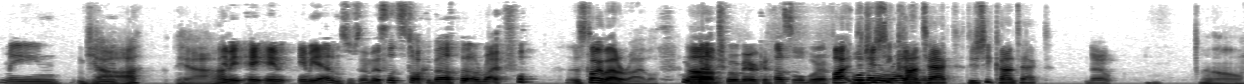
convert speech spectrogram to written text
I mean, Yeah. Yeah. Amy, hey, Amy, Amy Adams was in this. Let's talk about a Arrival. Let's talk about Arrival. We're Um, back to American Hustle. We're, fi- did you see? Contact? Did you see Contact? No. Oh.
